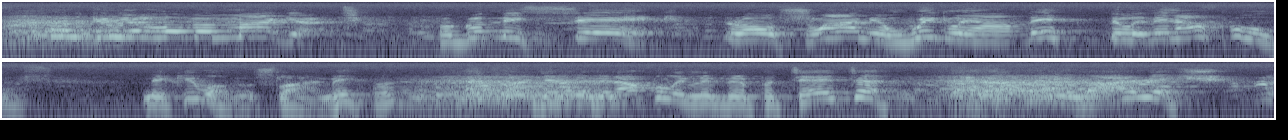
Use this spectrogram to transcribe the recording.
How can you love a maggot? For goodness sake, they're all slimy and wiggly, aren't they? They live in apples. Mickey wasn't slimy. He didn't live in apple, he lived in a potato. He was Irish. He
